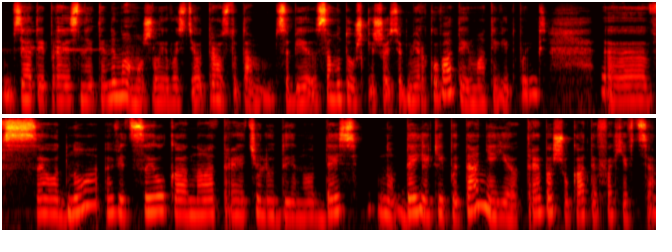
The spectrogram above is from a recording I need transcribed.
взяти і прояснити нема можливості. От просто там собі самотужки щось обміркувати і мати відповідь. Е, Все одно відсилка на третю людину. Десь ну, деякі питання є, треба шукати фахівця.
